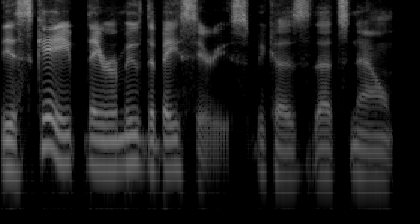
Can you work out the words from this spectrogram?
The escape they removed the base series because that's now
